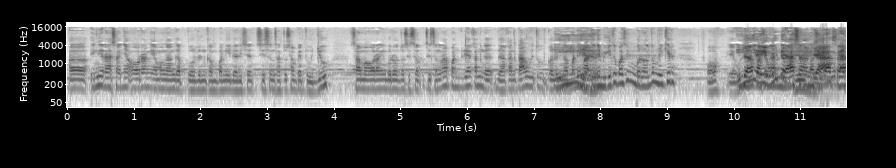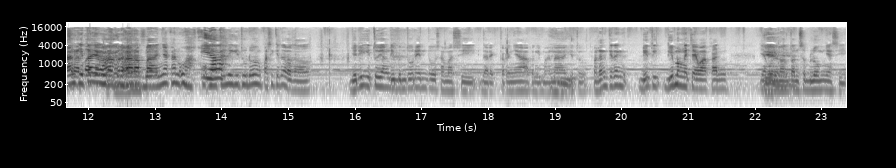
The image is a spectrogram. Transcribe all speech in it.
eh, ini rasanya orang yang menganggap Golden Company dari se- season 1 sampai 7 sama orang yang baru nonton season, season 8 dia kan nggak nggak akan tahu itu Golden Company Iya. matinya begitu pasti baru nonton mikir oh ya udah Iya, ya pasukan udah, biasa pasukan biasa. sekarang kita yang udah berharap banyak kan wah kok Iyalah. matinya gitu doang pasti kita bakal jadi itu yang dibenturin tuh sama si direkturnya apa gimana Hmm. gitu padahal kita dia dia mengecewakan yang Iya, udah iya. nonton sebelumnya sih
